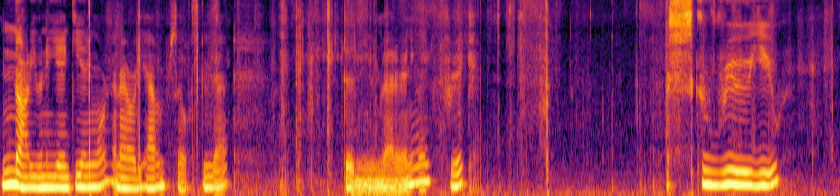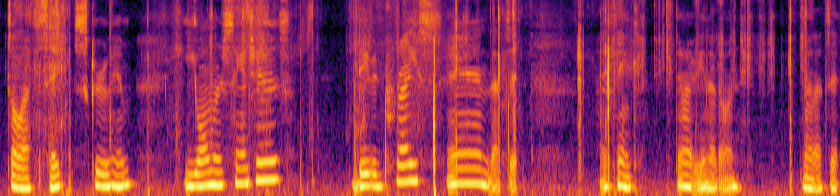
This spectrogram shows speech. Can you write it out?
not even a Yankee anymore, and I already have him, so screw that. Doesn't even matter anyway. Frick. Screw you. That's all I have to say. Screw him. Yolmer Sanchez, David Price, and that's it. I think there might be another one. No, that's it.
